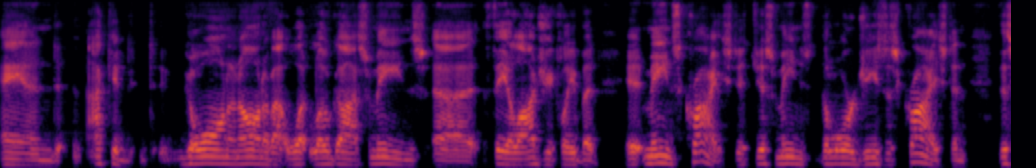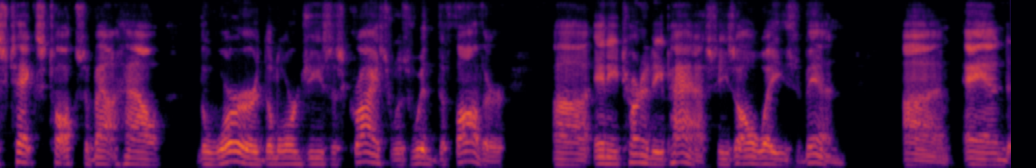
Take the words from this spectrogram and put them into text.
And I could go on and on about what logos means uh, theologically, but it means Christ. It just means the Lord Jesus Christ. And this text talks about how the Word, the Lord Jesus Christ, was with the Father uh, in eternity past. He's always been. Uh, and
